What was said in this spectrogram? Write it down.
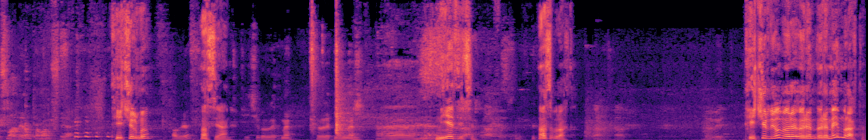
ısmarlayalım tamam işte ya. Teacher mı? Tabii. Nasıl yani? Teacher öğretmen. Öğretmenler. Niye teacher? Nasıl bıraktın? Teacher diyorum öyle öğren, öğrenmeyi mi bıraktın?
